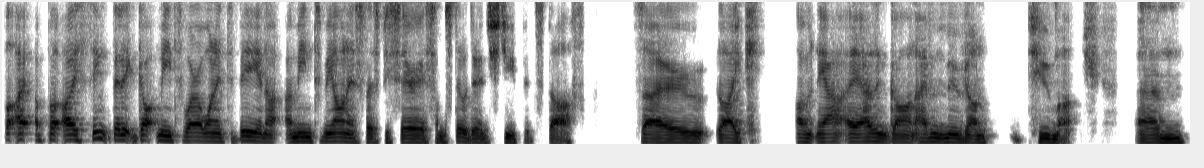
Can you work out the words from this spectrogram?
But I but I think that it got me to where I wanted to be. And I, I mean, to be honest, let's be serious. I'm still doing stupid stuff. So like, I'm, it hasn't gone. I haven't moved on too much. Um,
